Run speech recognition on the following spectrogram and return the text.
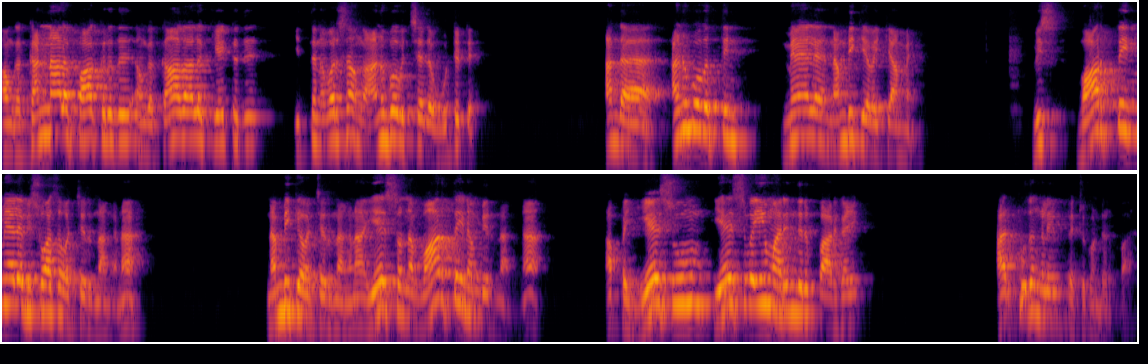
அவங்க கண்ணால பாக்குறது அவங்க காதால கேட்டது இத்தனை வருஷம் அவங்க அனுபவிச்சதை விட்டுட்டு அந்த அனுபவத்தின் மேல நம்பிக்கை வைக்காம விஸ் வார்த்தையின் மேல விசுவாசம் வச்சிருந்தாங்கன்னா நம்பிக்கை வச்சிருந்தாங்கன்னா ஏசு சொன்ன வார்த்தை நம்பி இருந்தாங்கன்னா அப்ப இயேசுவும் இயேசுவையும் அறிந்திருப்பார்கள் அற்புதங்களையும் பெற்றுக்கொண்டிருப்பார்.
